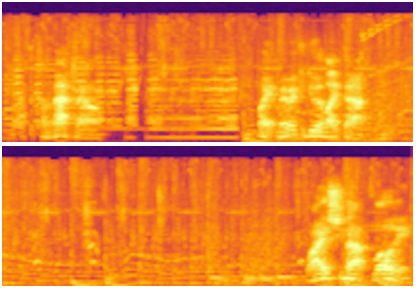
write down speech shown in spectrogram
I have to come back now. Wait, maybe I can do it like that. Why is she not floating?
